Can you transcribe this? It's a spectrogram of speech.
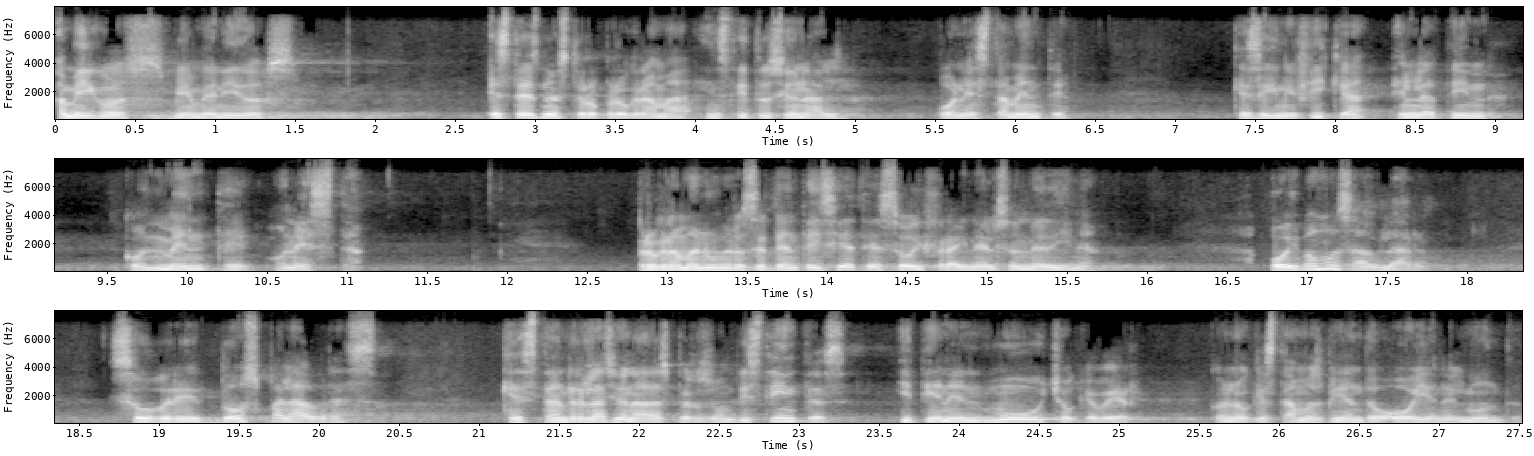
Amigos, bienvenidos. Este es nuestro programa institucional Honestamente, que significa en latín con mente honesta. Programa número 77, soy Fray Nelson Medina. Hoy vamos a hablar sobre dos palabras que están relacionadas pero son distintas y tienen mucho que ver con lo que estamos viendo hoy en el mundo.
